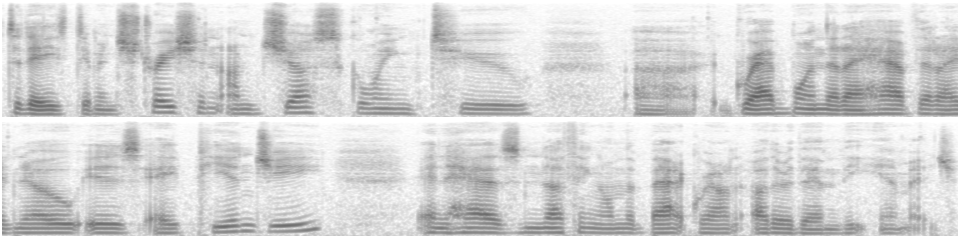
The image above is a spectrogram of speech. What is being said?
today's demonstration, I'm just going to uh, grab one that I have that I know is a PNG and has nothing on the background other than the image.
